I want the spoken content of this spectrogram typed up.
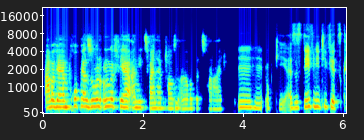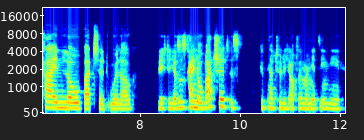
Aber wir haben pro Person ungefähr an die zweieinhalbtausend Euro bezahlt. Mhm, okay, also es ist definitiv jetzt kein Low-Budget-Urlaub. Richtig, also es ist kein Low-Budget. Es gibt natürlich auch, wenn man jetzt irgendwie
